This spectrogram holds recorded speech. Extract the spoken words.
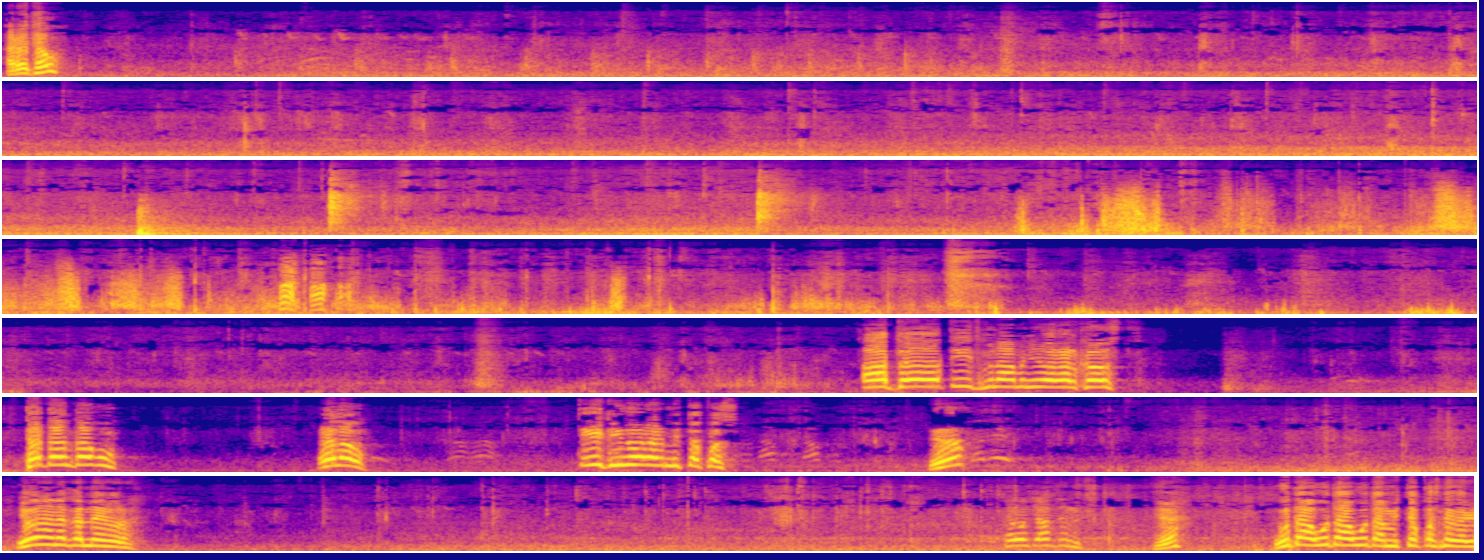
阿罗头。አተ ጥይት ምናምን ይኖራል ከውስጥ ተጠንቀቁ። ሄሎ ጥይት ይኖራል የሚተኮስ የሆነ ነገር ነው ይኖራል። Sen hocam Yeah? Uta uta uta Mr. Kosnagar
